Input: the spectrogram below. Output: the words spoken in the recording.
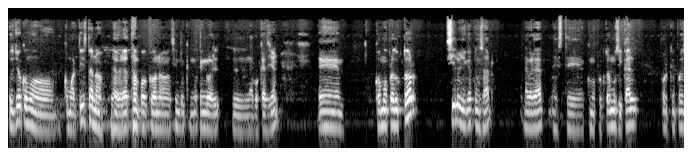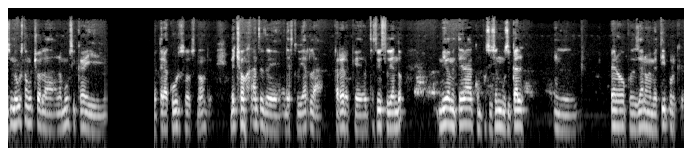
Pues yo como, como artista no, la verdad tampoco no, siento que no tengo el- la vocación. Eh, como productor, sí lo llegué a pensar, la verdad, este, como productor musical, porque pues me gusta mucho la, la música y meter a cursos, ¿no? De, hecho, antes de, de estudiar la carrera que ahorita estoy estudiando, me iba a meter a composición musical, pero pues ya no me metí porque,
